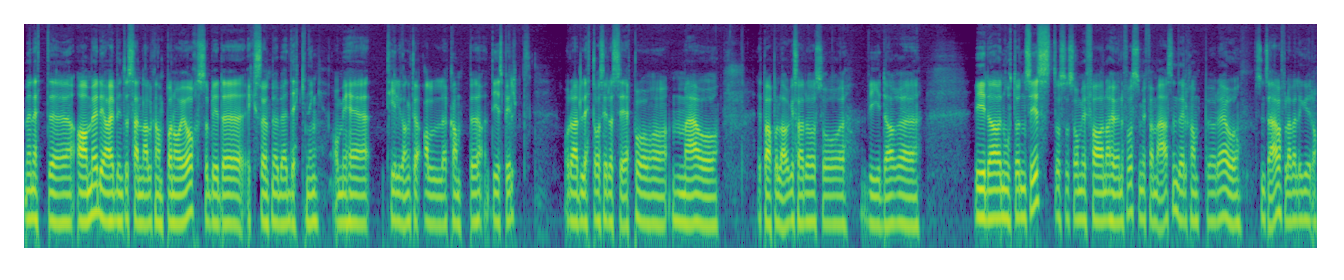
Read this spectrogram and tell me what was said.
Men etter A-media har begynt å sende alle kamper nå i år, så blir det ekstremt mye bedre dekning. Og vi har tilgang til alle kamper de har spilt. Og da er det lettere å sitte og se på meg og et par på laget satt og så videre Vidar Notodden sist, og så så vi Fana Hønefoss, som vi får med oss en del kamper, og det er syns jeg i hvert fall er veldig gøy, da.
